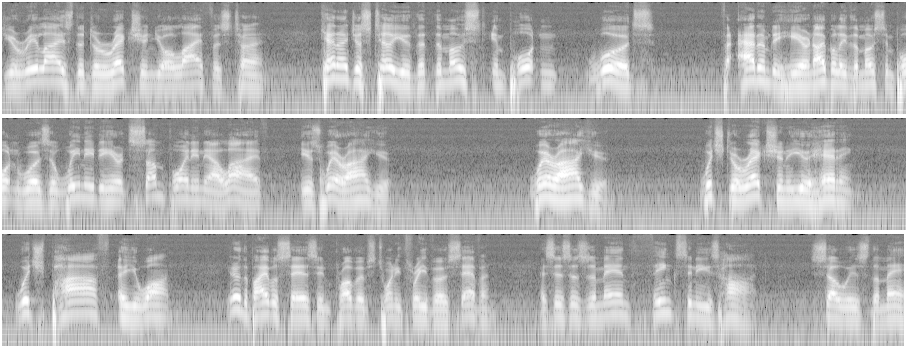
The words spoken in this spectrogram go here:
Do you realize the direction your life has turned? Can I just tell you that the most important words for Adam to hear, and I believe the most important words that we need to hear at some point in our life, is Where are you? Where are you? Which direction are you heading? Which path are you on? You know, the Bible says in Proverbs 23, verse 7, it says, As a man thinks in his heart, so is the man.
